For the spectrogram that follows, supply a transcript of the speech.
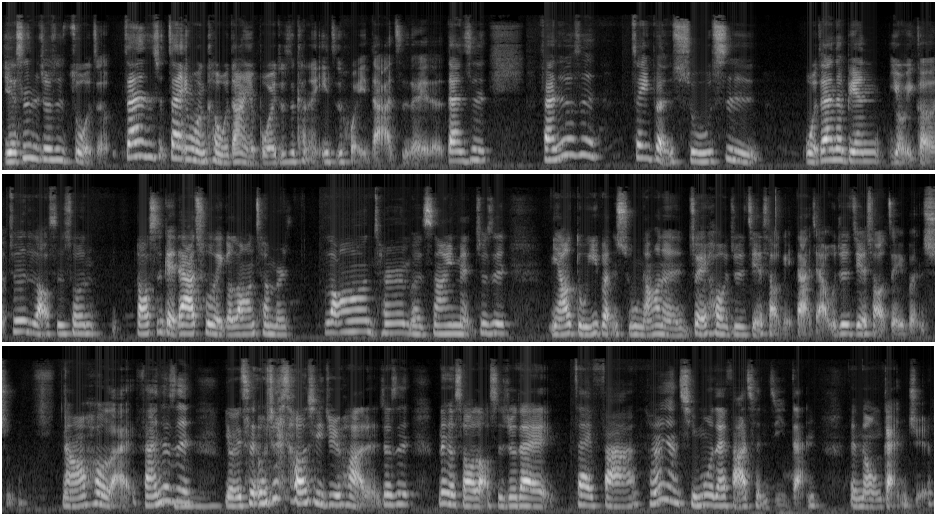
也是就是坐着，但是在英文课我当然也不会就是可能一直回答之类的，但是反正就是。这一本书是我在那边有一个，就是老师说，老师给大家出了一个 long term long term assignment，就是你要读一本书，然后呢，最后就是介绍给大家，我就介绍这一本书。然后后来，反正就是有一次，我觉得超戏剧化的，就是那个时候老师就在在发，好像像期末在发成绩单的那种感觉。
